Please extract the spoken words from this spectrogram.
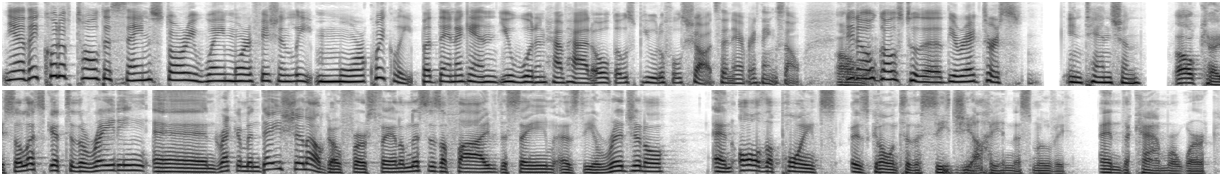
Yeah, they could have told the same story way more efficiently, more quickly. But then again, you wouldn't have had all those beautiful shots and everything. So Oh, it all goes to the director's intention. Okay, so let's get to the rating and recommendation. I'll go first, Phantom. This is a five, the same as the original. And all the points is going to the CGI in this movie and the camera work.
